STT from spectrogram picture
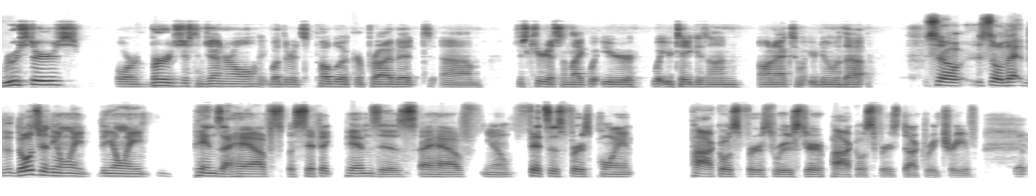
roosters or birds just in general, whether it's public or private. Um, just curious on like what your what your take is on onX and what you're doing with that. So so that those are the only the only pins I have specific pins is I have you know Fitz's first point, Paco's first rooster, Paco's first duck retrieve. Yep.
